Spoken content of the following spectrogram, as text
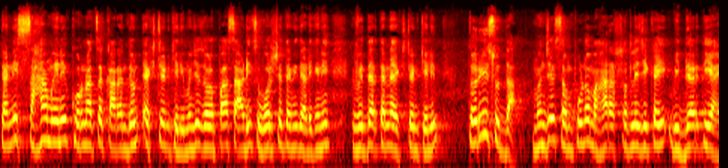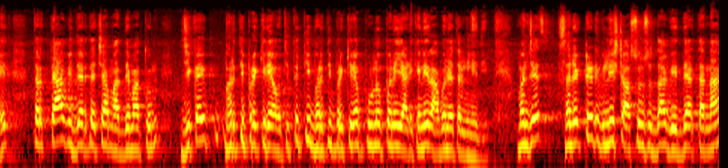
त्यांनी सहा महिने कोरोनाचं कारण देऊन एक्सटेंड केली. म्हणजे जवळपास अडीच वर्ष त्यांनी त्या ठिकाणी विद्यार्थ्यांना एक्सटेंड केली. तरीसुद्धा म्हणजे संपूर्ण महाराष्ट्रातले जे काही विद्यार्थी आहेत तर त्या विद्यार्थ्याच्या माध्यमातून जी काही भरती प्रक्रिया होती तर ती भरती प्रक्रिया पूर्णपणे या ठिकाणी राबवण्यात आलेली होती. म्हणजेच सिलेक्टेड विलिस्ट असूनसुद्धा विद्यार्थ्यांना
